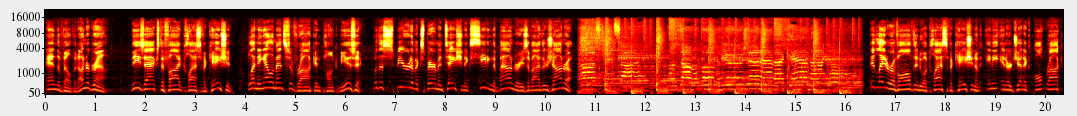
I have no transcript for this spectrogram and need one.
and the Velvet Underground. These acts defied classification, blending elements of rock and punk music, with a spirit of experimentation exceeding the boundaries of either genre. It later evolved into a classification of any energetic alt rock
